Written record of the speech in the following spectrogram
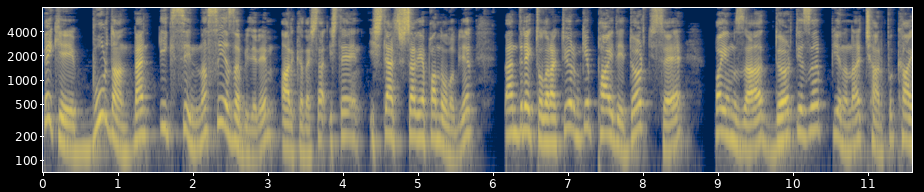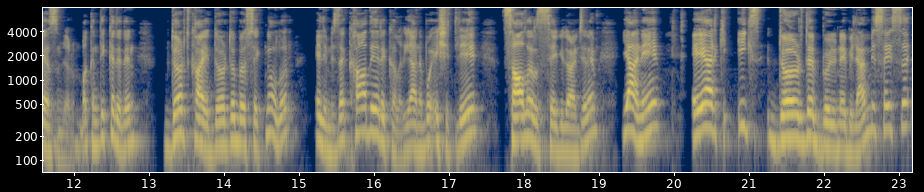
Peki buradan ben x'i nasıl yazabilirim arkadaşlar? İşte işler tışlar yapan da olabilir. Ben direkt olarak diyorum ki payda 4 ise payımıza 4 yazıp yanına çarpı k yazın diyorum. Bakın dikkat edin 4k'yı 4'e bölsek ne olur? Elimizde k değeri kalır. Yani bu eşitliği sağlarız sevgili öğrencilerim. Yani eğer ki x 4'e bölünebilen bir sayısı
